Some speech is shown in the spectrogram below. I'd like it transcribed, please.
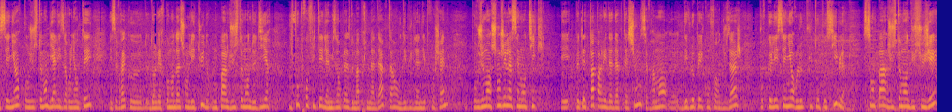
seniors, pour justement bien les orienter. Et c'est vrai que dans les recommandations de l'étude, on parle justement de dire il faut profiter de la mise en place de ma prime adapt hein, au début de l'année prochaine pour justement changer la sémantique et peut-être pas parler d'adaptation, c'est vraiment développer le confort d'usage pour que les seniors, le plus tôt possible, s'emparent justement du sujet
